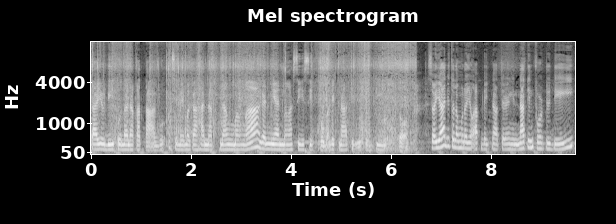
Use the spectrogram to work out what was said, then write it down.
tayo dito na nakatago kasi may maghahanap ng mga ganyan, mga sisig ko. Balik natin ito dito. So ayan, ito lang muna yung update natin, natin for today.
